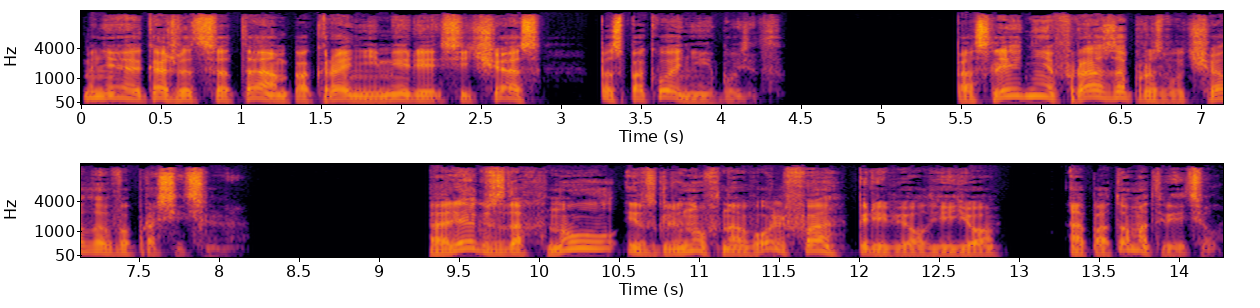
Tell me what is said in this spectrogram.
Мне кажется, там, по крайней мере, сейчас поспокойнее будет». Последняя фраза прозвучала вопросительно. Олег вздохнул и, взглянув на Вольфа, перевел ее, а потом ответил.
